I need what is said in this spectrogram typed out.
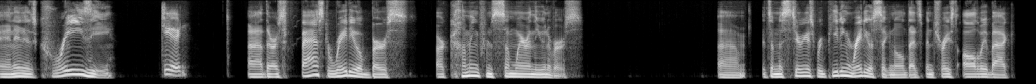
and it is crazy. dude. Uh, there's fast radio bursts are coming from somewhere in the universe. Um, it's a mysterious repeating radio signal that's been traced all the way back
